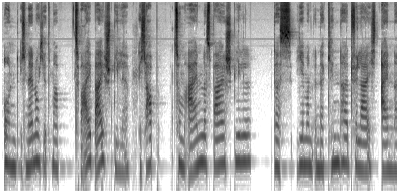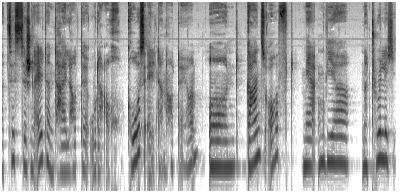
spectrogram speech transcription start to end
Und ich nenne euch jetzt mal zwei Beispiele. Ich habe zum einen das Beispiel, dass jemand in der Kindheit vielleicht einen narzisstischen Elternteil hatte oder auch Großeltern hatte. Ja? Und ganz oft merken wir natürlich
